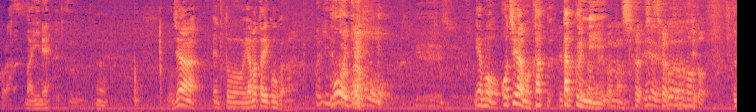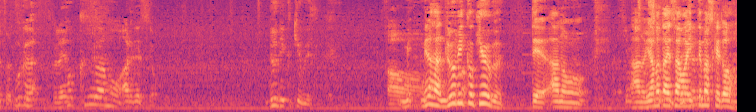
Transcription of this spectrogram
ほら。まあいいね、うん、じゃあえっと山田行こうかな。もう行け。もいやもうオチはもうたっくんに。うええほん僕僕はもうあれですよルービックキューブです皆さんルービックキューブってあのあの山田さんは言ってますけど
